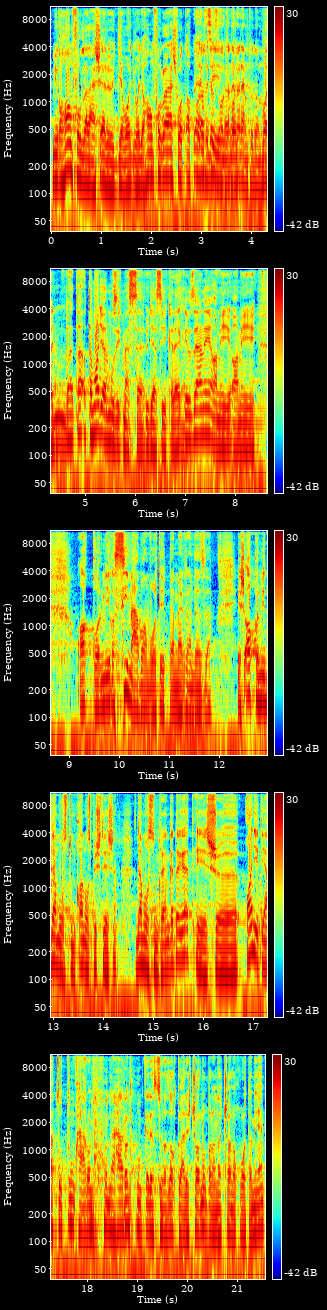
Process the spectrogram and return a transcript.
még a hanfoglalás elődje, vagy, vagy a hanfoglalás volt, akkor Lehet, a hogy az címe, volt a neve, vagy, nem tudom. Vagy hát a, a magyar muzik messze, ugye ezt így kell elképzelni, ami, ami akkor még a Szimában volt éppen megrendezve. És akkor mi demoztunk Kanosz Pistésen, demoztunk rengeteget, és uh, annyit játszottunk három napon, három napon keresztül az aktuális csarnokban, a nagy csarnok volt amilyen,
